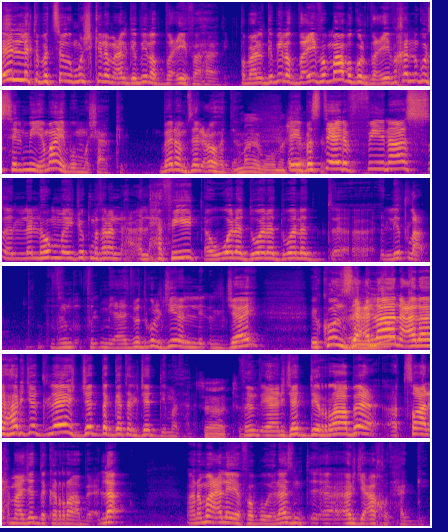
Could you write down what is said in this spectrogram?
إلا تبى تسوي مشكلة مع القبيلة الضعيفة هذه. طبعا القبيلة الضعيفة ما بقول ضعيفة خلينا نقول سلمية ما يبون مشاكل بينهم زي العهدة. ما يبغوا مشاكل اي بس تعرف في ناس اللي هم يجوك مثلا الحفيد أو ولد ولد ولد آه، اللي يطلع في يعني زي ما تقول الجيل الجاي يكون زعلان على هرجة ليش جدك قتل جدي مثلا. ساتر. فهمت؟ يعني جدي الرابع أتصالح مع جدك الرابع. لا أنا ما علي في أبوي لازم أرجع آخذ حقي.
